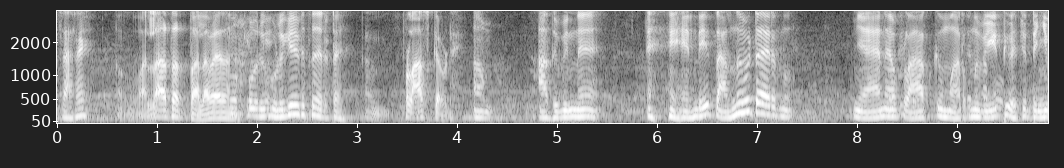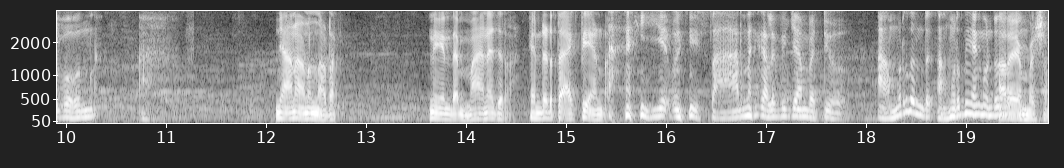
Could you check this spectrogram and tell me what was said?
സാറേ? വല്ലാത്ത തലവേദന. ഒരു ഗുളിക എടുത്ത് തരട്ടെ? ഫ്ലാസ്ക് അവിടെ. ആ അത് പിന്നെ എന്റെ തന്നു വിട്ടായിരുന്നു. ഞാൻ ആ ഫ്ലാസ്ക് മറന്ന് വീട്ടിൽ വെച്ചിട്ടിങ്ങി പോകുന്നു. ഞാനാണ് നടൻ. നീ എന്റെ മാനേജറാ. എന്റെ അടുത്ത് ആക്ട് ചെയ്യണ്ട. സാറിനെ കളിപ്പിക്കാൻ പറ്റുമോ അമൃതുണ്ട്. അമൃത് ഞാൻ കൊണ്ടുപോകും അറിയാം വിഷം.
